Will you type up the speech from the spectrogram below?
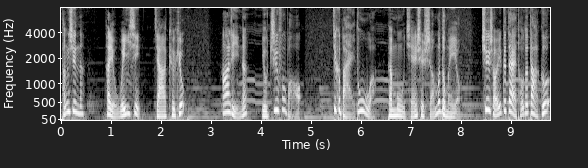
腾讯呢？它有微信加 QQ，阿里呢有支付宝，这个百度啊，它目前是什么都没有，缺少一个带头的大哥。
